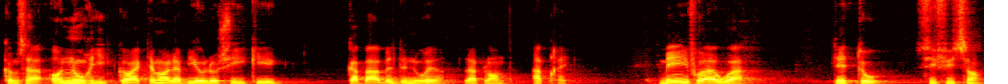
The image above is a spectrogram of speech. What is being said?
Comme ça, on nourrit correctement la biologie qui est capable de nourrir la plante après. Mais il faut avoir des taux suffisants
